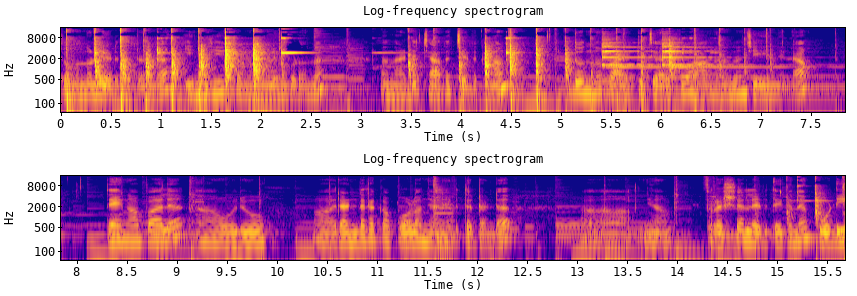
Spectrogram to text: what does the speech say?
ചുമന്നുള്ളി എടുത്തിട്ടുണ്ട്. ഇഞ്ചിയും ചുമന്നുള്ളിയും കൂടെ ഒന്ന് നന്നായിട്ട് ചതച്ചെടുക്കണം. ഇതൊന്നും വഴറ്റി ചേർക്കുക അങ്ങനെയൊന്നും ചെയ്യുന്നില്ല. തേങ്ങാപ്പാൽ ഒരു രണ്ടര കപ്പോളം ഞാൻ എടുത്തിട്ടുണ്ട്. ഞാൻ ഫ്രഷ് അല്ല എടുത്തേക്കുന്നത് പൊടി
